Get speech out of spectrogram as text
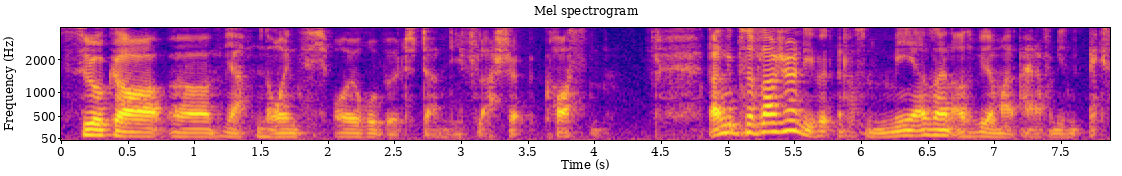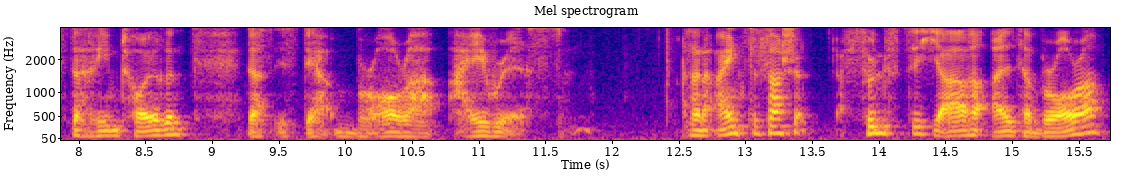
circa äh, ja, 90 Euro wird dann die Flasche kosten. Dann gibt es eine Flasche, die wird etwas mehr sein, also wieder mal einer von diesen extrem teuren. Das ist der Brora Iris. Das ist eine Einzelflasche, 50 Jahre alter Brora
